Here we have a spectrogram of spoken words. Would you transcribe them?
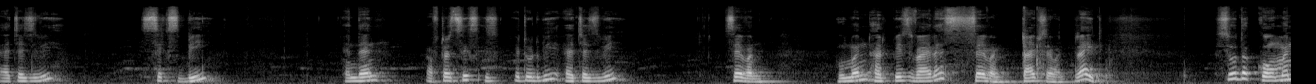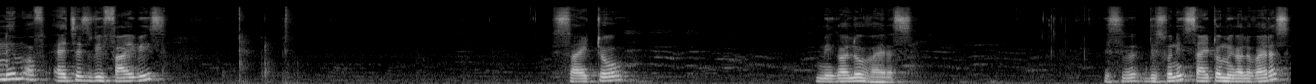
HSV6B and then after 6 it would be HSV7 human herpes virus 7 type 7 right? So the common name of HSV5 is cytomegalovirus. This one is cytomegalovirus.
